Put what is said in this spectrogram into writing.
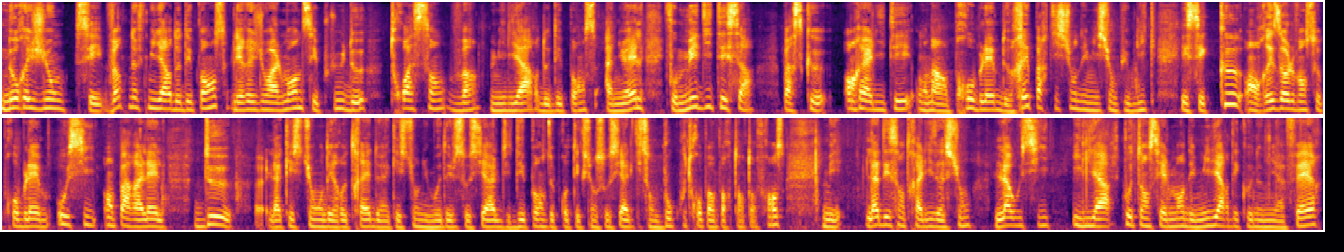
Nos régions, c'est 29 milliards de dépenses. Les régions allemandes, c'est plus de 320 milliards de dépenses annuelles. Il faut méditer ça parce que en réalité, on a un problème de répartition des missions publiques et c'est que en résolvant ce problème aussi en parallèle de euh, la question des retraites, de la question du modèle social, des dépenses de protection sociale qui sont beaucoup trop importantes en France, mais la décentralisation, là aussi, il y a potentiellement des milliards d'économies à faire.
